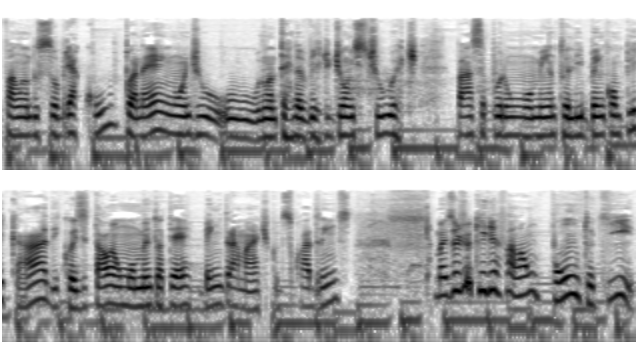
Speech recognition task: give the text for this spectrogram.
falando sobre a culpa, né, onde o, o, Lanterna Verde John Stewart passa por um momento ali bem complicado e coisa e tal, é um momento até bem dramático dos quadrinhos. Mas hoje eu queria falar um ponto aqui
